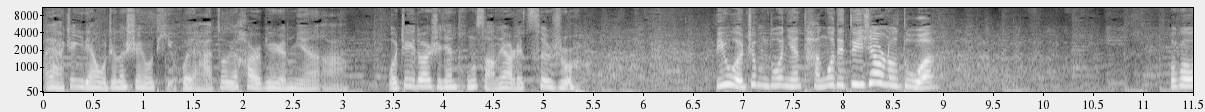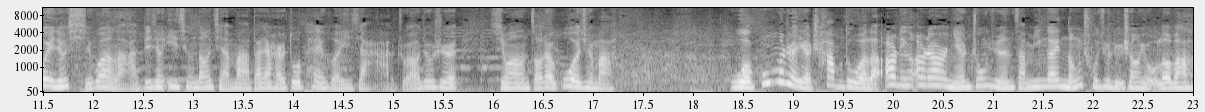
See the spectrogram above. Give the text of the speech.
哎呀，这一点我真的深有体会啊，作为哈尔滨人民啊。我这一段时间捅嗓子眼的次数，比我这么多年谈过的对象都多。不过我已经习惯了，毕竟疫情当前嘛，大家还是多配合一下，主要就是希望早点过去嘛。我估摸着也差不多了，二零二二年中旬咱们应该能出去旅上游了吧？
